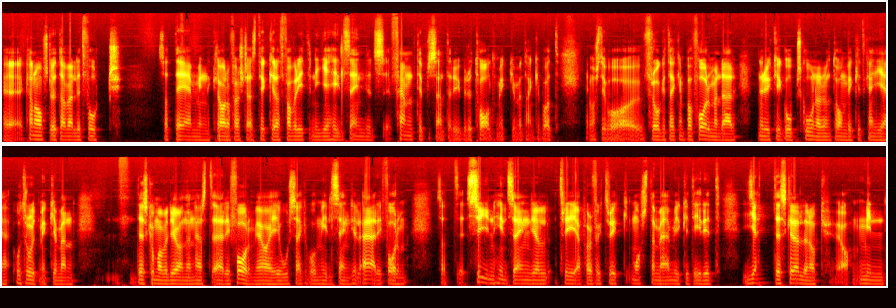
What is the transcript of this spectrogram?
eh, kan avsluta väldigt fort. Så att det är min klara första häst. Tycker att favoriten i Hills Angels 50% är ju brutalt mycket med tanke på att det måste ju vara frågetecken på formen där. Nu rycker Goop-skorna runt om vilket kan ge otroligt mycket men det ska man väl göra när en häst är i form. Jag är osäker på om Hills Angel är i form. Så att eh, syn Hills Angel, 3 Perfect Trick måste med mycket tidigt. Jätteskrällen och ja, min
